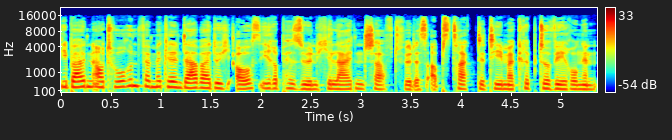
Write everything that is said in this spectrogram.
Die beiden Autoren vermitteln dabei durchaus ihre persönliche Leidenschaft für das abstrakte Thema Kryptowährungen,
